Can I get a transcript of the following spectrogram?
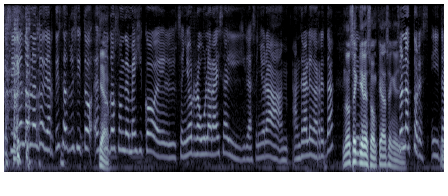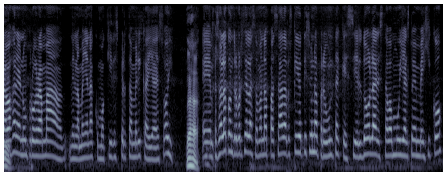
Y siguiendo hablando de artistas, Luisito, estos dos son de México, el señor Raúl Araiza y la señora Andrea Legarreta. No sé Y- quiénes son, ¿qué hacen ellos? Son actores y Mm. trabajan en un programa de la mañana como aquí Despierta América, ya es hoy. Ajá. Eh, empezó la controversia la semana pasada. Ves que yo te hice una pregunta que si el dólar estaba muy alto en México,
